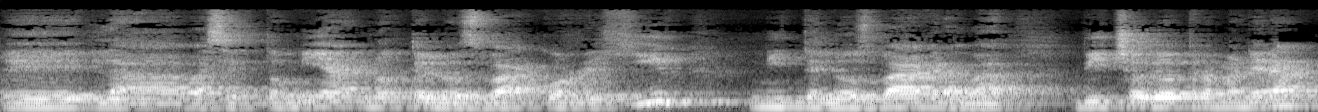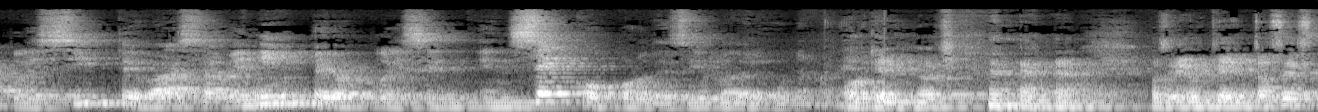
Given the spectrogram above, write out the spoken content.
la vasectomía no te los va a corregir ni te los va a grabar. Dicho de otra manera, pues sí te vas a venir, pero pues en, seco, por decirlo de alguna manera. Ok, ok. ok, entonces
